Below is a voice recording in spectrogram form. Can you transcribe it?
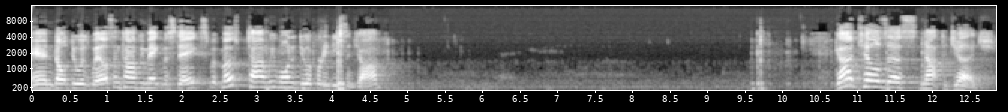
and don't do as well. Sometimes we make mistakes, but most of the time we want to do a pretty decent job. God tells us not to judge.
